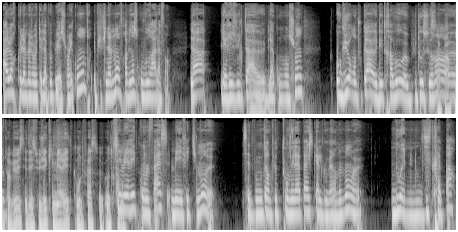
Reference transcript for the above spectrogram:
alors que la majorité de la population est contre, et puis finalement on fera bien ce qu'on voudra à la fin. Là, les résultats euh, de la convention augure en tout cas euh, des travaux euh, plutôt sereins. Ça part plutôt mieux et c'est des sujets qui méritent qu'on le fasse autrement. Qui méritent qu'on le fasse, mais effectivement, cette volonté un peu de tourner la page qu'a le gouvernement, nous, elle ne nous distrait pas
